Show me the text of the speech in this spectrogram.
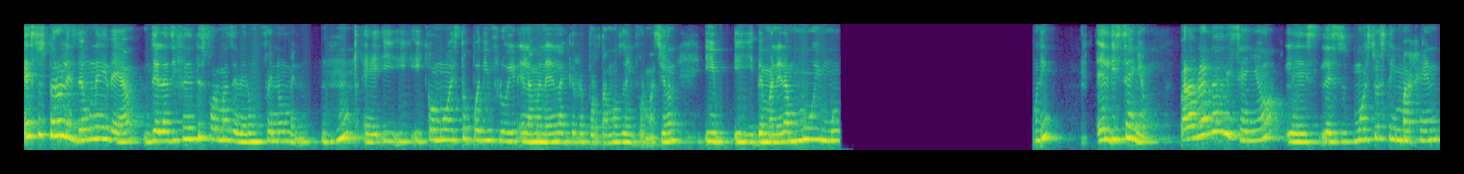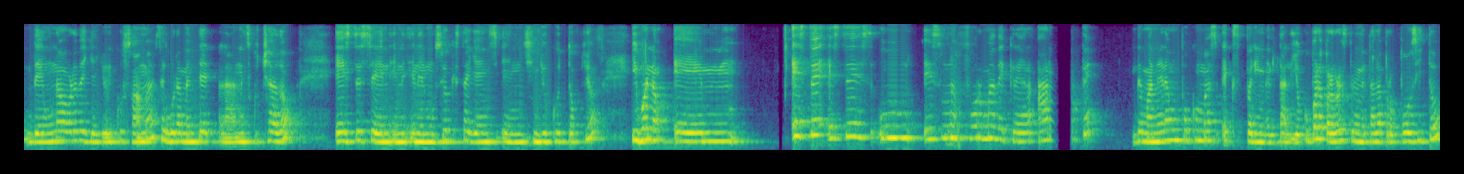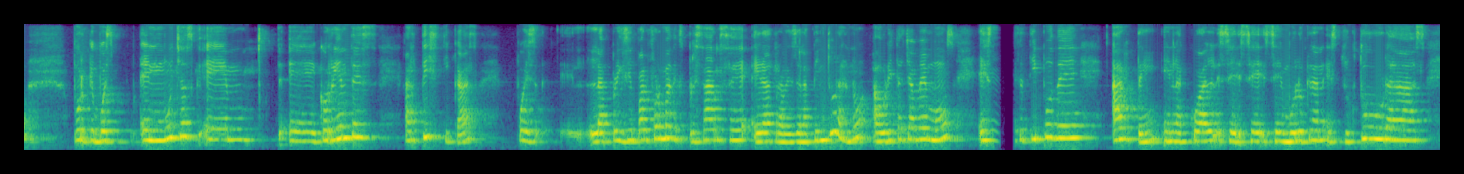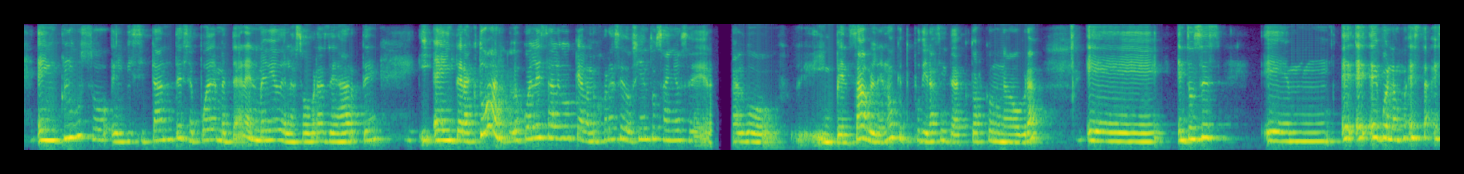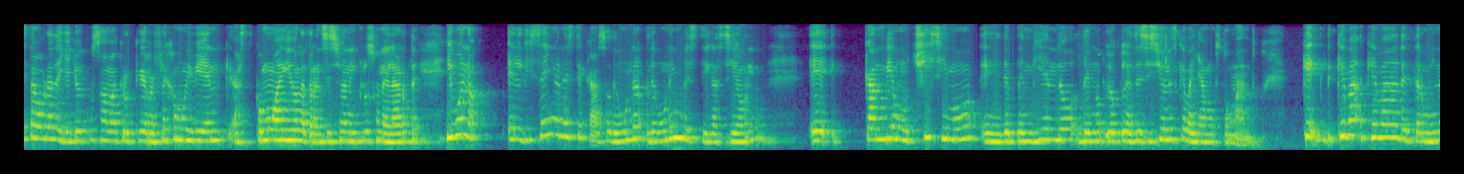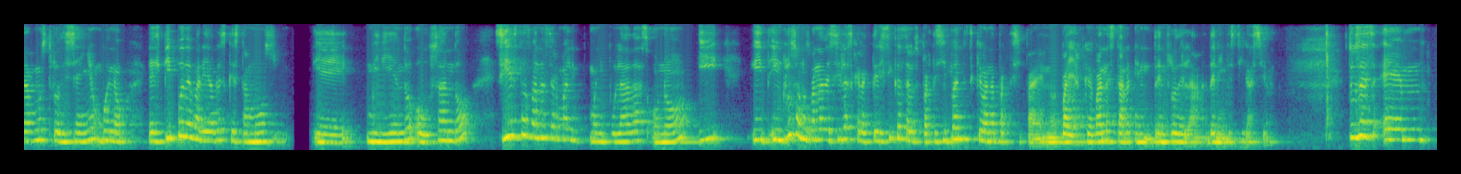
esto espero les dé una idea de las diferentes formas de ver un fenómeno eh, y, cómo esto puede influir en la manera en la que reportamos la información y, de manera muy, muy... El diseño. Para hablar de diseño, les, les muestro esta imagen de una obra de Yayoi Kusama, seguramente la han escuchado. Este es en, el museo que está allá en, en Shinjuku, Tokio. Y bueno, eh, este, este es, un, es una forma de crear arte de manera un poco más experimental. Y ocupo la palabra experimental a propósito, porque pues en muchas em, eh, corrientes artísticas, pues la principal forma de expresarse era a través de la pintura, ¿no? Ahorita ya vemos este, tipo de arte en la cual se, se involucran estructuras, e incluso el visitante se puede meter en medio de las obras de arte e interactuar, lo cual es algo que a lo mejor hace 200 años era algo impensable, ¿no? Que tú pudieras interactuar con una obra. Eh, entonces, Em, eh, eh, bueno, esta, esta, obra de Yayoi Kusama creo que refleja muy bien cómo ha ido la transición incluso en el arte. Y bueno, el diseño en este caso de una, de una investigación eh, cambia muchísimo dependiendo de las decisiones que vayamos tomando. ¿Qué, qué, va, ¿Qué va a determinar nuestro diseño? Bueno, el tipo de variables que estamos midiendo o usando, si estas van a ser manipuladas o no y, incluso nos van a decir las características de los participantes que van a participar, en, vaya, que van a estar dentro de la, de la, investigación. Entonces, em,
